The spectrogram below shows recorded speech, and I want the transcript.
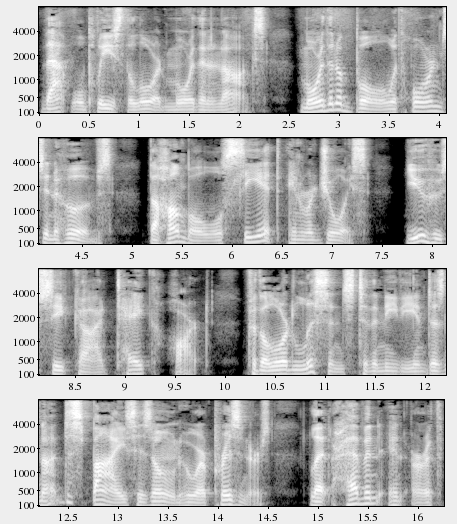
That will please the Lord more than an ox, more than a bull with horns and hooves. The humble will see it and rejoice. You who seek God, take heart, for the Lord listens to the needy and does not despise his own who are prisoners. Let heaven and earth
